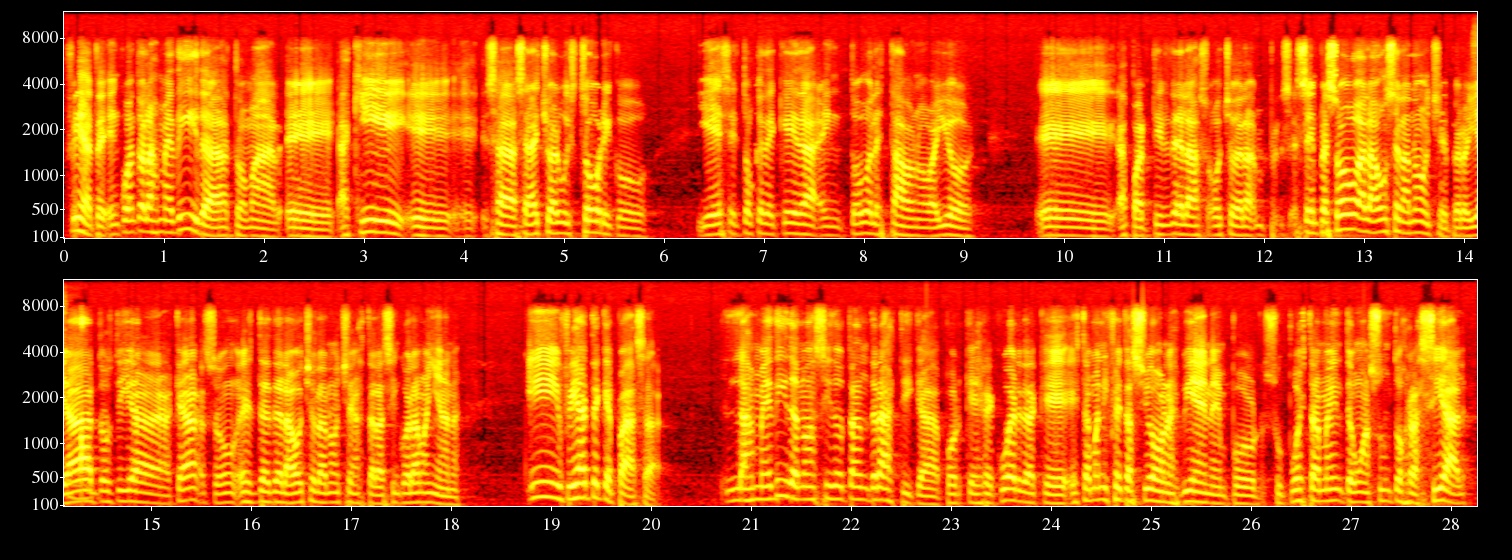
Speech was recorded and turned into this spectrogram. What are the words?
Fíjate, en cuanto a las medidas a tomar, eh, aquí eh, eh, se, ha, hecho algo histórico y es el toque de queda en todo el estado de Nueva York. A partir de las 8 de la... Se empezó a las 11 de la noche, pero ya dos días acá son, es desde las 8 de la noche hasta las 5 de la mañana. Y fíjate qué pasa. Las medidas no han sido tan drásticas porque recuerda que estas manifestaciones vienen por supuestamente un asunto racial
